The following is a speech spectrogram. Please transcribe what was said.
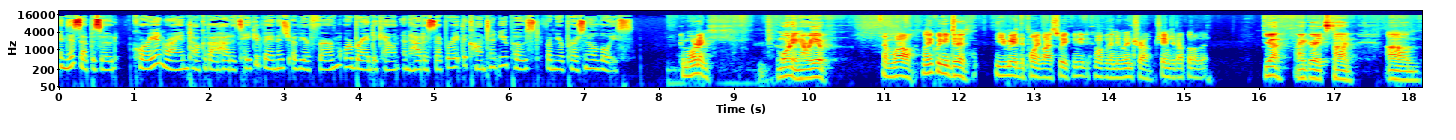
In this episode, Corey and Ryan talk about how to take advantage of your firm or brand account and how to separate the content you post from your personal voice. Good morning. Good morning. How are you? I'm well. I think we need to, you made the point last week, we need to come up with a new intro, change it up a little bit. Yeah, I agree. It's time. Um,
